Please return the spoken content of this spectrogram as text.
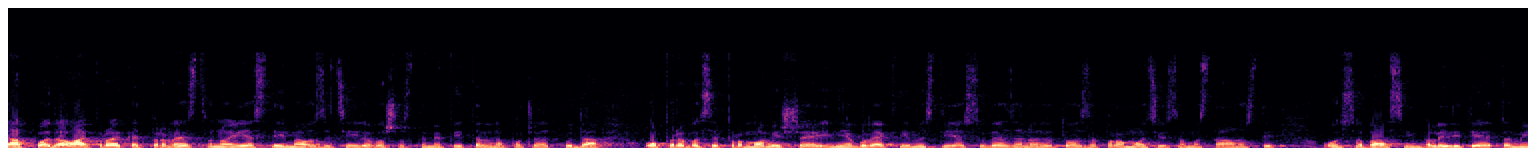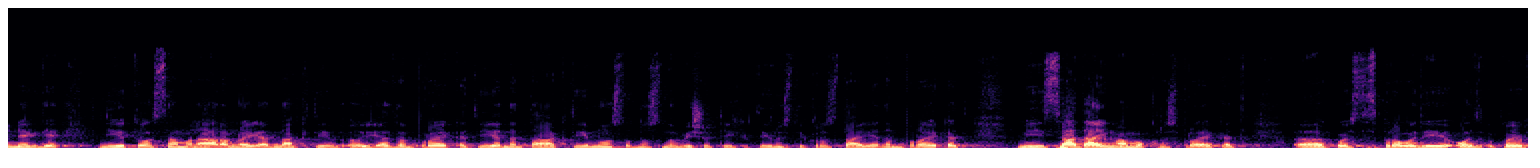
Tako da ovaj projekat prvenstveno jeste imao za cilj ovo što ste me pitali na početku da upravo se promoviše i njegove aktivnosti jesu vezane za to za promociju samostalnosti osoba s invaliditetom i negdje nije to samo naravno jedna aktiv, jedan projekat i jedna ta aktivnost, odnosno više tih aktivnosti kroz taj jedan projekat. Mi sada imamo kroz projekat uh, koji se sprovodi, od, koji je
